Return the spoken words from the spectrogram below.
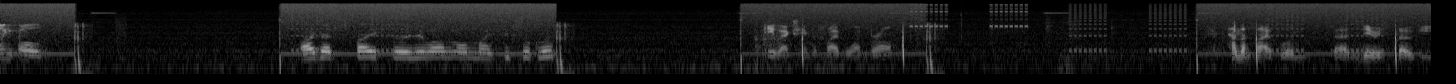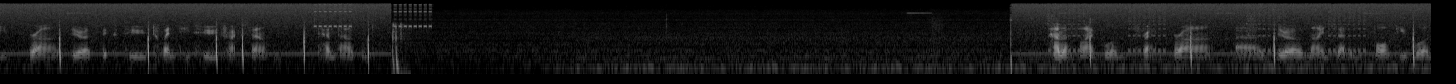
Deploying cold. I got spike 31 on my 6 o'clock. AWACS Hammer 5-1, brawl. Hammer 5-1, uh, nearest bogey, Bra 062, 22, track south, 10,000. Hammer 5-1, threat Bra uh, 097, 41,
